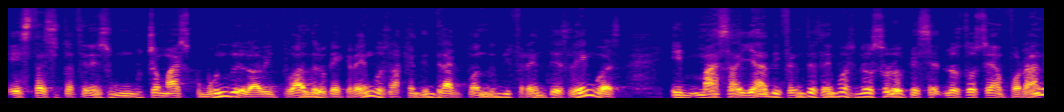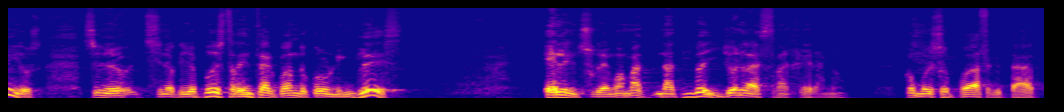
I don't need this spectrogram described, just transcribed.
esta situación es mucho más común de lo habitual, de lo que creemos, la gente interactuando en diferentes lenguas. Y más allá, diferentes lenguas, no solo que los dos sean foráneos, sino, sino, que yo puedo estar interactuando con un inglés, él en su lengua nativa y yo en la extranjera, ¿no? Cómo eso puede afectar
